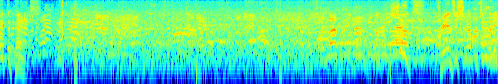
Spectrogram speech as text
With the pass. Shoots. Transition opportunity.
